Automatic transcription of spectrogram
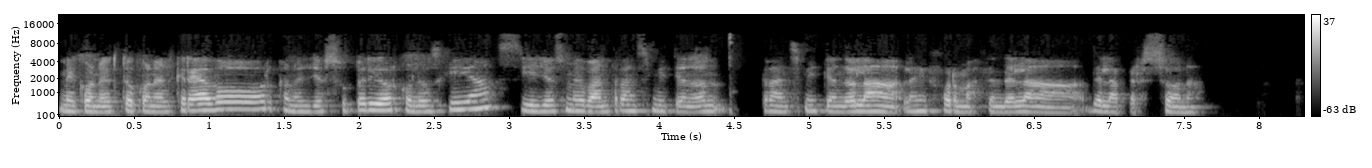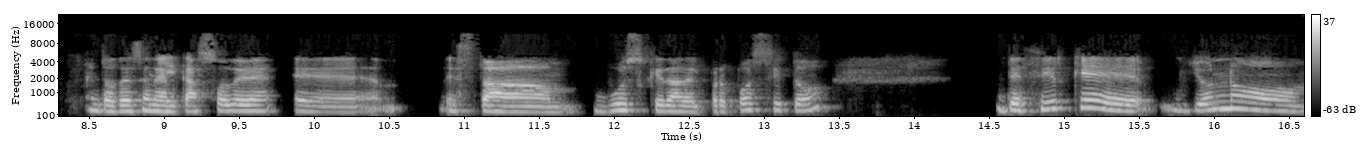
me conecto con el creador, con el yo superior, con los guías y ellos me van transmitiendo, transmitiendo la, información de la, persona. Entonces, en el caso de eh, esta búsqueda del propósito, decir que yo no,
